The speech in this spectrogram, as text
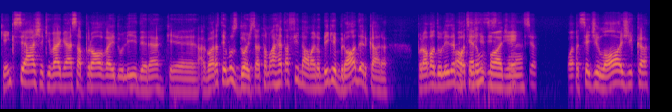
quem que você acha que vai ganhar essa prova aí do líder, né? Que é... agora temos dois, já estamos na reta final, mas no Big Brother, cara, prova do líder Qualquer pode ser de um pode, né? resistência, pode ser de lógica.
